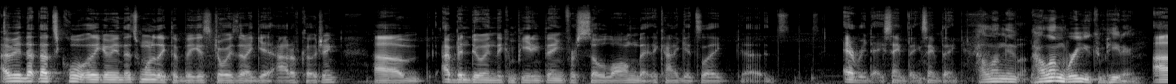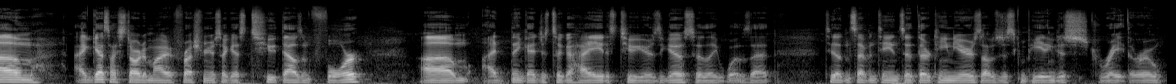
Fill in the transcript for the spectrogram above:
I mean that that's cool. Like I mean that's one of like the biggest joys that I get out of coaching. Um, I've been doing the competing thing for so long that it kind of gets like uh, it's every day, same thing, same thing. How long? How long were you competing? Um, I guess I started my freshman year, so I guess 2004. Um, I think I just took a hiatus two years ago. So like, what was that? 2017. So 13 years. I was just competing just straight through.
